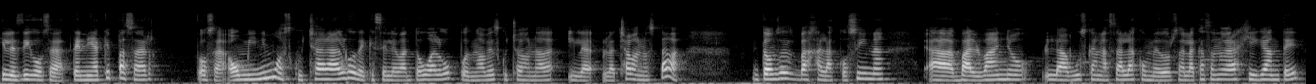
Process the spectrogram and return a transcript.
Y les digo, o sea, tenía que pasar o sea, o mínimo escuchar algo de que se levantó o algo, pues no había escuchado nada y la, chava no estaba. Entonces baja a la cocina, ah, va al baño, la busca en la sala comedor, o sea, la casa no era gigante,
